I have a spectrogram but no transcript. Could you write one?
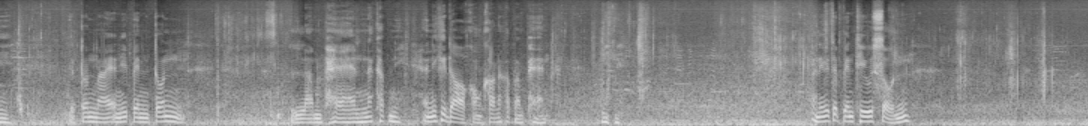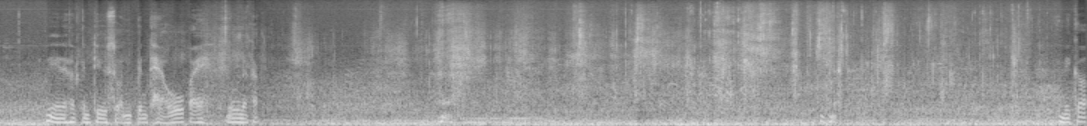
นี่เป็นต้นไม้อันนี้เป็นต้นลำแพนนะครับนี่ อันนี้คือดอกของเขานะครับลำแพนนี่อันนี้ก็จะเป็นทิวสน นี่นะครับเป็นทิวสนเป็นแถวไปดูนะครับ นนี้ก็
